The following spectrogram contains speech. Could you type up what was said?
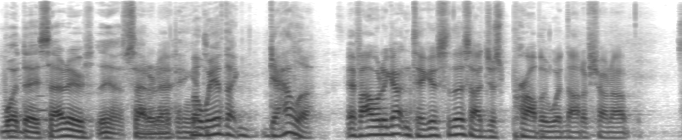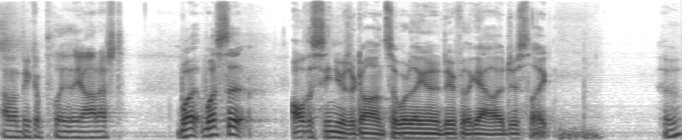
What day? Saturday or yeah, Saturday. Dang But it. we have that gala. If I would have gotten tickets to this, I just probably would not have shown up. I'm gonna be completely honest. what what's the all the seniors are gone, so what are they gonna do for the gala? Just like Who?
